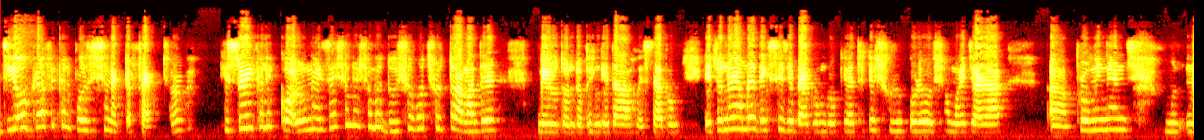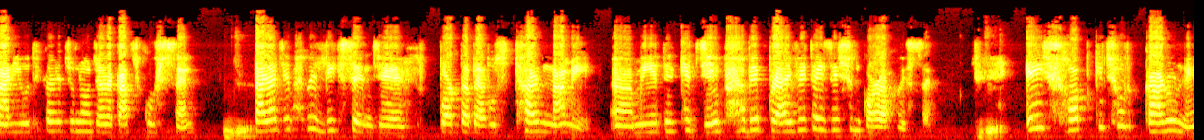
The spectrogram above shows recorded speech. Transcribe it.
জিওগ্রাফিক্যাল পজিশন একটা ফ্যাক্টর হিস্টোরিক্যালি কলোনাইজেশনের সময় দুইশো বছর তো আমাদের মেরুদণ্ড ভেঙে দেওয়া হয়েছে এবং এজন্যই আমরা দেখছি যে বেগম রোকেয়া থেকে শুরু করে ওই সময় যারা প্রমিনেন্ট নারী অধিকারের জন্য যারা কাজ করছেন তারা যেভাবে লিখছেন যে পর্দা ব্যবস্থার নামে মেয়েদেরকে যেভাবে প্রাইভেটাইজেশন করা হয়েছে এই সব কিছুর কারণে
